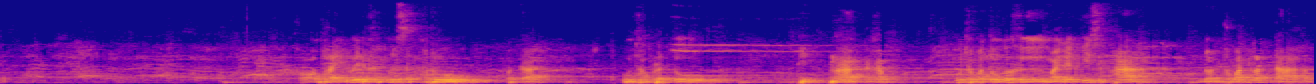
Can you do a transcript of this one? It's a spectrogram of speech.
ครับ ขออภัยด้วยนะครับเมื่อสักครู่ประกาศผู้ทำประตูผิดพลาดนะครับ ผู้ทำประตูก็คือหมายเลข 25 นนทวัฒน์ลัดดาครับ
